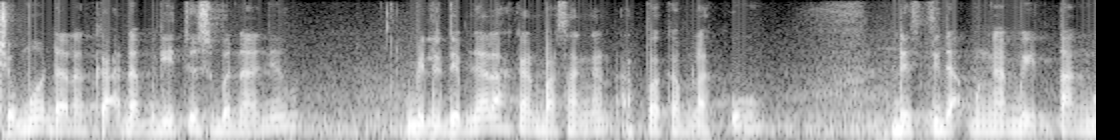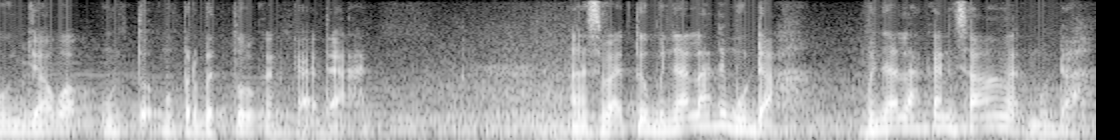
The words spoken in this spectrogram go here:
Cuma dalam keadaan begitu sebenarnya bila dia menyalahkan pasangan apa akan berlaku? Dia tidak mengambil tanggungjawab untuk memperbetulkan keadaan. Ha, sebab itu menyalah ni mudah. Menyalahkan sangat mudah.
